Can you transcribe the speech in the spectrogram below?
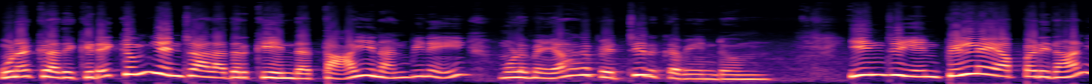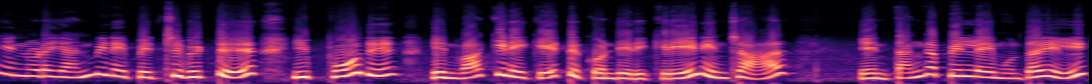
உனக்கு அது கிடைக்கும் என்றால் அதற்கு இந்த தாயின் அன்பினை முழுமையாக பெற்றிருக்க வேண்டும். இன்று என் பிள்ளை அப்படிதான் என்னுடைய அன்பினை பெற்றுவிட்டு இப்போது என் வாக்கினை கேட்டுக்கொண்டிருக்கிறேன் என்றால் என் தங்கப்பிள்ளை முதலில்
